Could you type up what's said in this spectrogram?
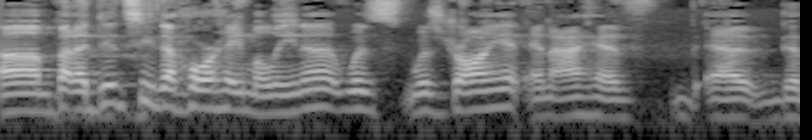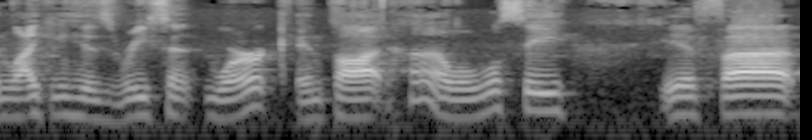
Um, but I did see that Jorge Molina was was drawing it, and I have uh, been liking his recent work, and thought, huh, well, we'll see if uh,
